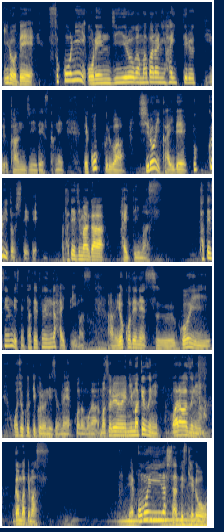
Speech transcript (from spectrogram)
色で、そこにオレンジ色がまばらに入ってるっていう感じですかね。で、コックルは白い貝でぷっくりとしてて、縦縞が入っています。縦線ですね。縦線が入っています。あの、横でね、すごいおちょくってくるんですよね、子供が。まあ、それに負けずに、笑わずに、頑張ってます。で、思い出したんですけど、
